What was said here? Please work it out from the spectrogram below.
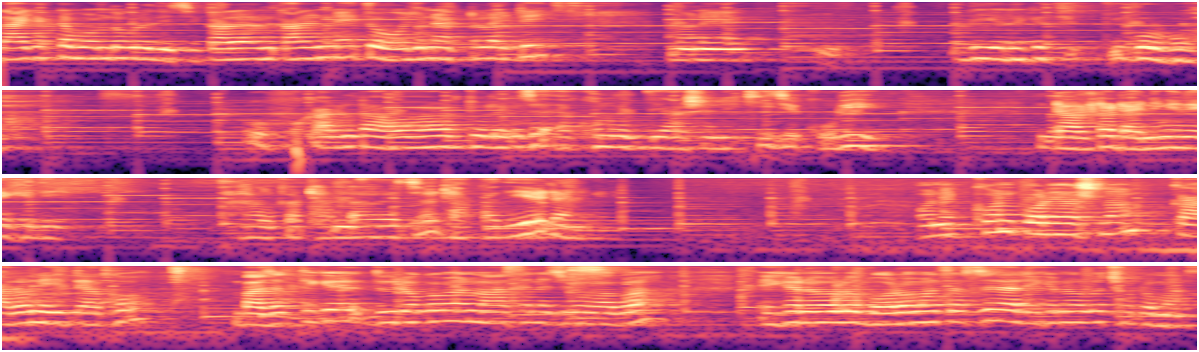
লাইট একটা বন্ধ করে দিয়েছি। কারণ কারেন্ট নেই তো, ওই জন্য একটা লাইটেই মানে দিয়ে রেখেছি। কী করব? ও কারেন্টটা আবার চলে গেছে এখনও অবধি আসেনি। কী যে করি? ডালটা ডাইনিংয়ে রেখে দিই। হালকা ঠান্ডা হয়েছে, ঢাকা দিয়ে ডাইনিংয়ে অনেকক্ষণ পরে আসলাম, কারণ এই দেখো, বাজার থেকে দুই রকমের মাছ এনেছিল বাবা। এখানে হলো বড় মাছ আছে আর এখানে হলো ছোট মাছ।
